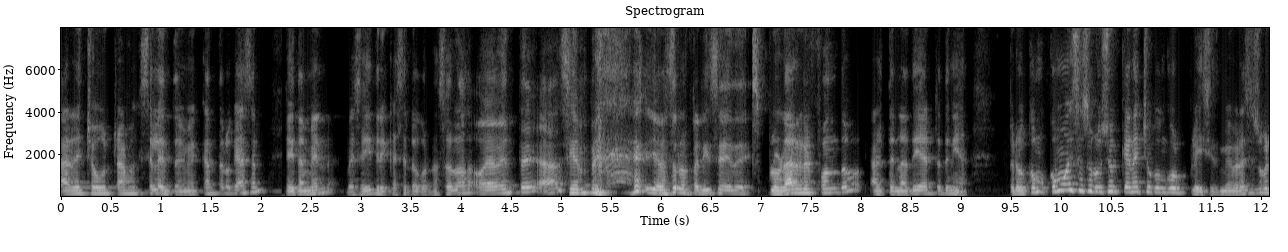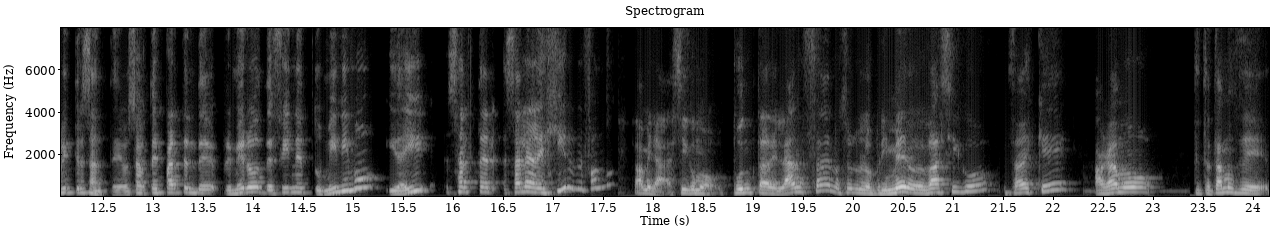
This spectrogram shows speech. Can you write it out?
Han hecho un trabajo excelente, a mí me encanta lo que hacen. Y también BCI tiene que hacerlo con nosotros, obviamente, ¿ah? siempre. y a nosotros felices de explorar en el fondo alternativas entretenidas. Pero ¿cómo, ¿cómo es esa solución que han hecho con Google Me parece súper interesante. O sea, ustedes parten de, primero define tu mínimo y de ahí salta, sale a elegir en el fondo. Ah, mira, así como punta de lanza, nosotros lo primero es básico, ¿sabes qué? Hagamos tratamos de,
